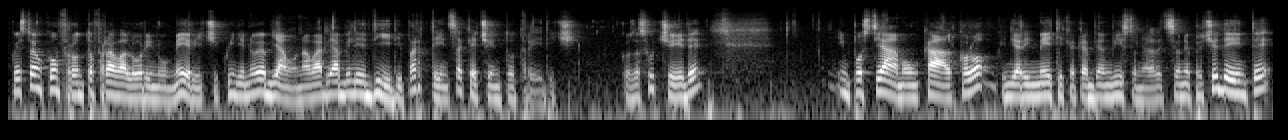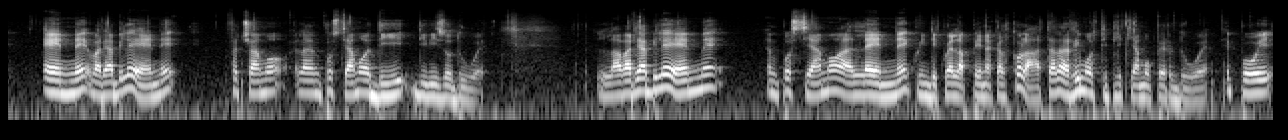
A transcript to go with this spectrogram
Questo è un confronto fra valori numerici, quindi noi abbiamo una variabile d di partenza che è 113. Cosa succede? Impostiamo un calcolo, quindi aritmetica che abbiamo visto nella lezione precedente, n, variabile n, facciamo, la impostiamo a d diviso 2. La variabile m impostiamo all'n, quindi quella appena calcolata, la rimoltiplichiamo per 2 e poi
